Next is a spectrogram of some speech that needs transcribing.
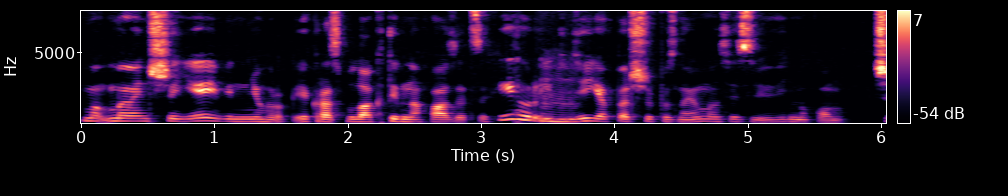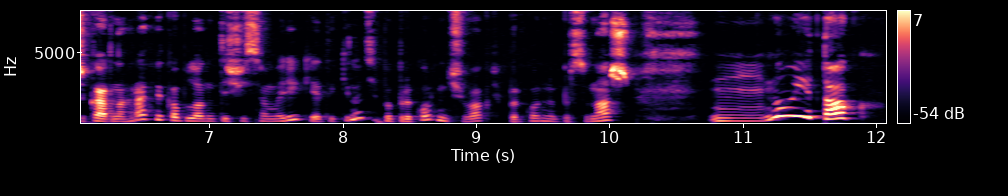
менше є. і Він у нього якраз була активна фаза цих ігор, mm-hmm. і тоді я вперше познайомилася з відьмаком. Шикарна графіка була на 2007 рік. Я такий, ну типу, прикольний чувак, прикольний персонаж. Ну і так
